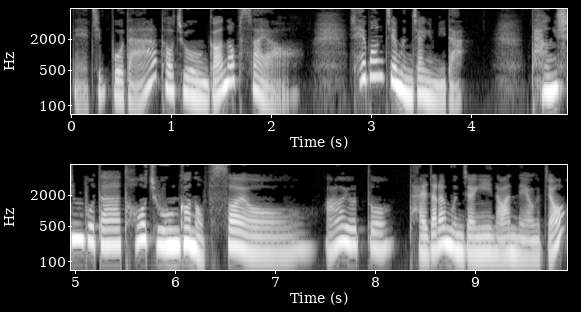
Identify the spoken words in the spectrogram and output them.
네, 집보다 더 좋은 건 없어요. 세 번째 문장입니다. 당신보다 더 좋은 건 없어요. 아, 이것도 달달한 문장이 나왔네요. 그죠?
